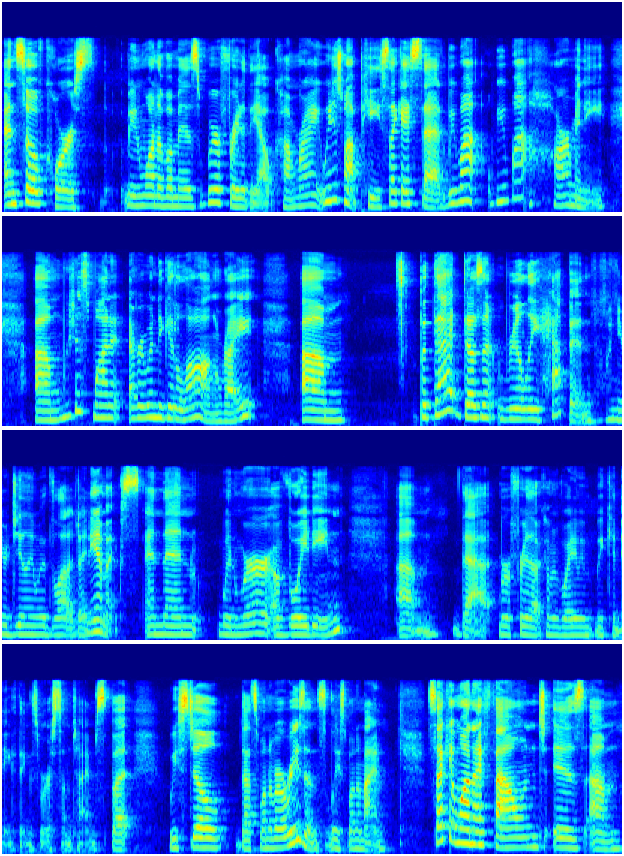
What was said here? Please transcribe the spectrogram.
And so of course, I mean one of them is we're afraid of the outcome, right? We just want peace. Like I said, we want we want harmony. Um, we just want everyone to get along, right? Um, but that doesn't really happen when you're dealing with a lot of dynamics. And then when we're avoiding um, that, we're afraid of outcome avoiding, we, we can make things worse sometimes. But we still, that's one of our reasons, at least one of mine. Second one I found is um,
